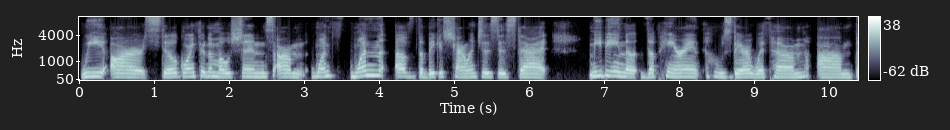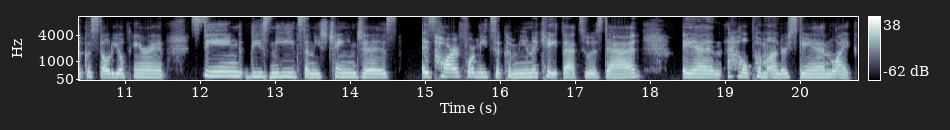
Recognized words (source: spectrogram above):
we are still going through the motions. Um one one of the biggest challenges is that me being the the parent who's there with him, um, the custodial parent, seeing these needs and these changes, it's hard for me to communicate that to his dad and help him understand like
